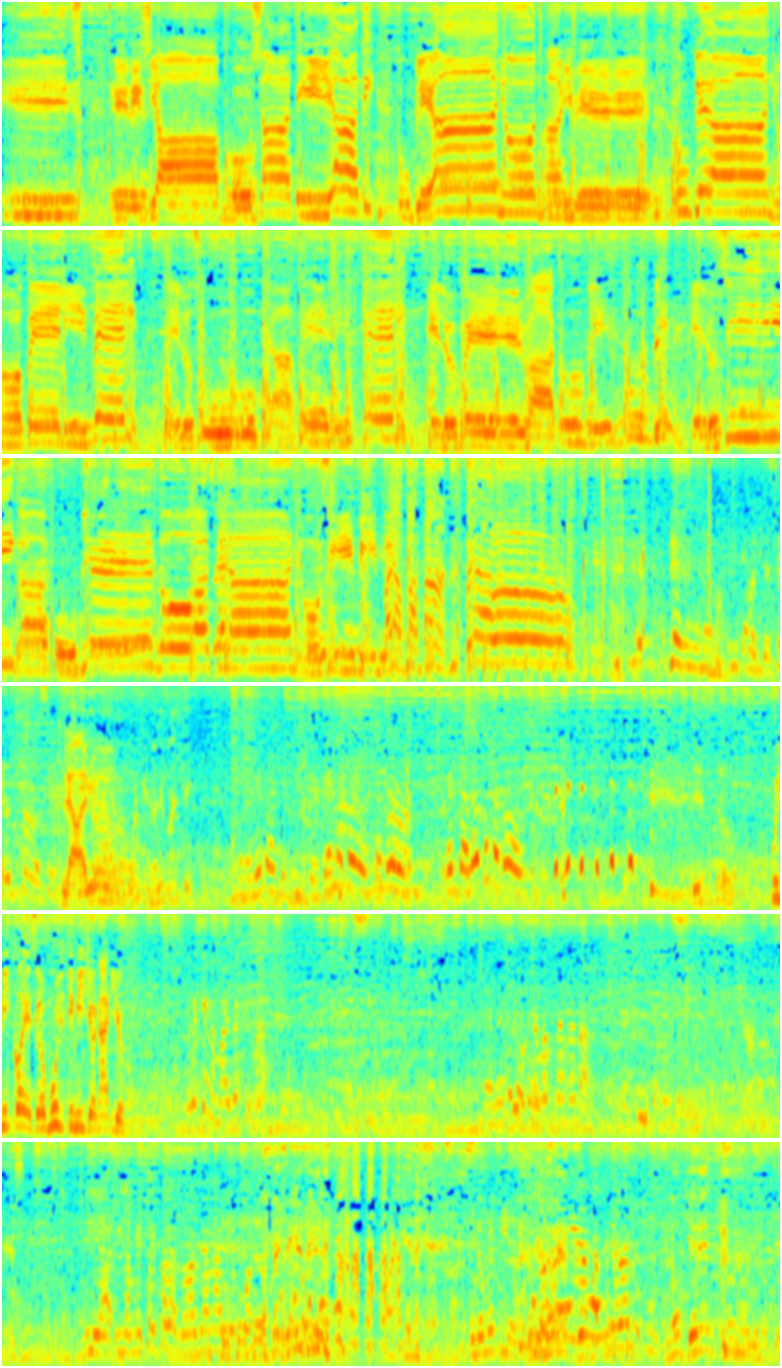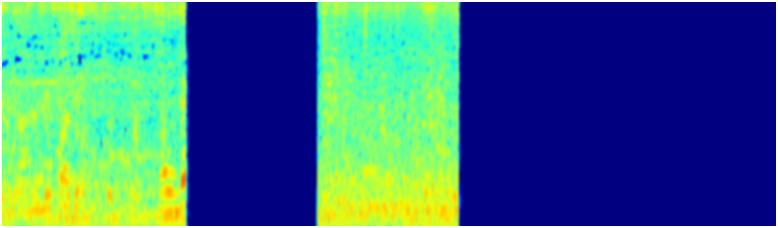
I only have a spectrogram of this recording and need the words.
Te deseamos a ti, a ti, cumpleaños Maribel, cumpleaños feliz, feliz, que los cumpla feliz, feliz, que lo vuelva a cumplir, cumplir, que lo siga cumpliendo hasta el año sin fin. ¡Pam, pam, pam! ¡Bravo! Con deseo y todo, ¿sí? Claro. Que no le falte. El balón para todos. Listo. Único deseo multimillonario. ¿Pero que no me vaya a quemar? Que quemar nada, nada. Ya, eso. Y la, y la meto ahí para no darle a nadie por Sí, sí. ¿Para qué? Y no me pidan. No, No me pidan porque ya la metí. ¿No quieren? No, no, yo no quiero, gracias. Yo paso.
